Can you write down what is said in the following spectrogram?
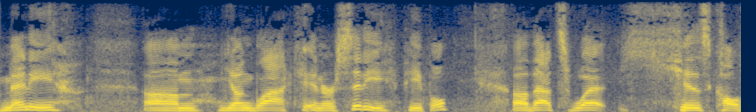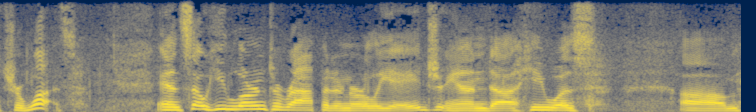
many um, young black inner city people. Uh, that's what his culture was. And so he learned to rap at an early age, and uh, he was. Um,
